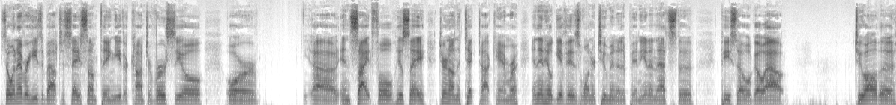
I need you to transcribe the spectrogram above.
So whenever he's about to say something either controversial or uh, insightful, he'll say, "Turn on the TikTok camera," and then he'll give his one or two minute opinion, and that's the piece that will go out to all the,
